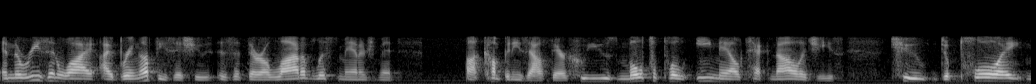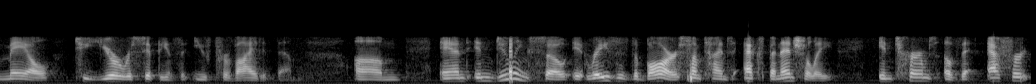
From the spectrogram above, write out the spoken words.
And the reason why I bring up these issues is that there are a lot of list management uh, companies out there who use multiple email technologies to deploy mail to your recipients that you've provided them. Um, and in doing so, it raises the bar sometimes exponentially in terms of the effort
